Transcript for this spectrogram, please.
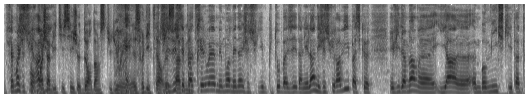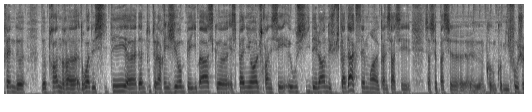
Enfin, moi, je suis Bon, ravi. moi, j'habite ici, je dors dans le studio. Ouais. Les auditeurs le Jésus, savent. c'est mais- pas très loin, mais moi maintenant je suis plutôt basé dans les Landes et je suis ravi parce que évidemment euh, il y a euh, un bon mix qui est en train de, de prendre droit de cité dans toute la région Pays Basque, espagnol, français et aussi des Landes jusqu'à Dax. hein, moi, quand ça, ça se passe euh, comme, comme il faut, je.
